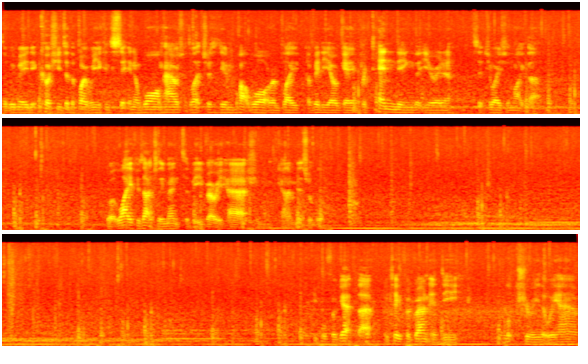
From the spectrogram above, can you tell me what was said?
that we made it cushy to the point where you can sit in a warm house with electricity and hot water and play a video game pretending that you're in a situation like that. But life is actually meant to be very harsh and kind of miserable. People forget that. We take for granted the luxury that we have.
